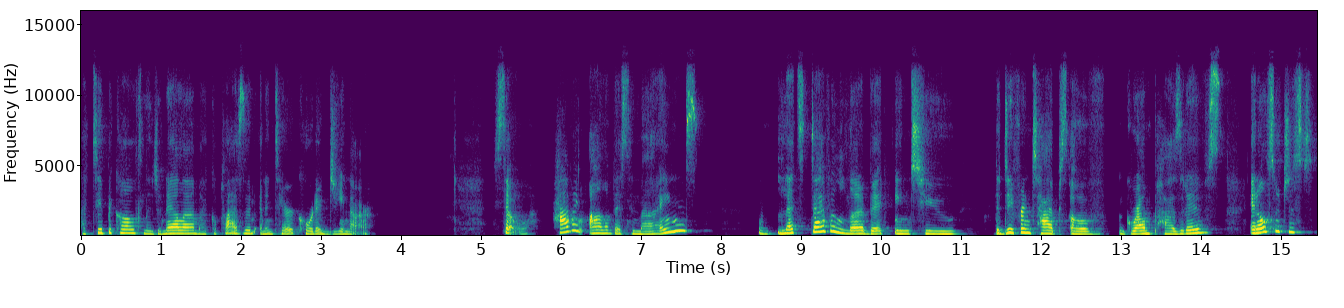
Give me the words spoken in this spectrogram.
atypical Legionella, Mycoplasma, and enterococcal GNR. So having all of this in mind, let's dive a little bit into the different types of gram positives and also just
